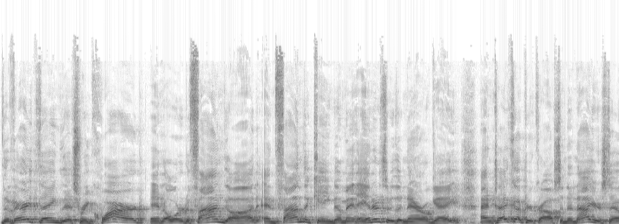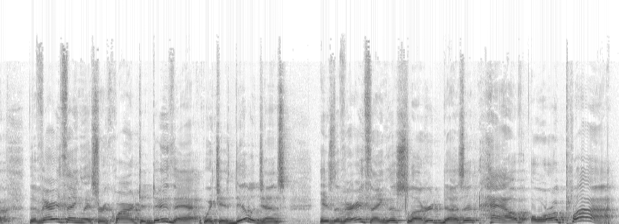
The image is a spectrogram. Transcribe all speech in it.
the very thing that's required in order to find God and find the kingdom and enter through the narrow gate and take up your cross and deny yourself, the very thing that's required to do that, which is diligence, is the very thing the sluggard doesn't have or apply.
